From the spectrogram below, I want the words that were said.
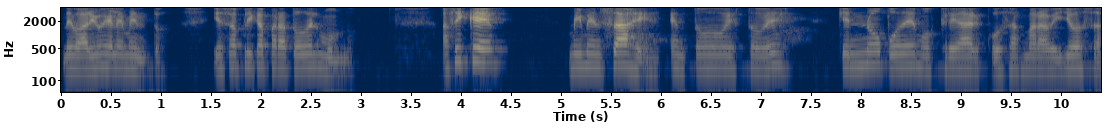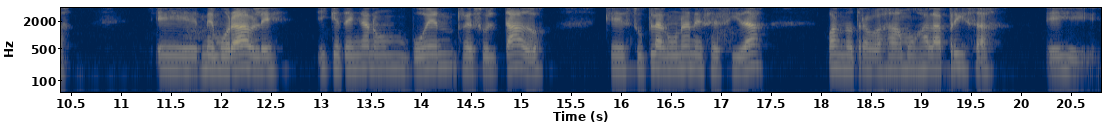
de varios elementos y eso aplica para todo el mundo. Así que mi mensaje en todo esto es que no podemos crear cosas maravillosas, eh, memorables y que tengan un buen resultado, que suplan una necesidad cuando trabajamos a la prisa. Eh,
